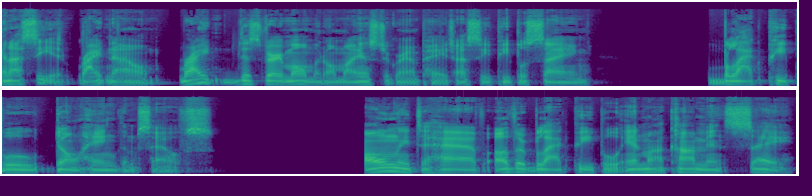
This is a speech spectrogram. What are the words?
and I see it right now, right this very moment on my Instagram page, I see people saying, Black people don't hang themselves. Only to have other Black people in my comments say,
